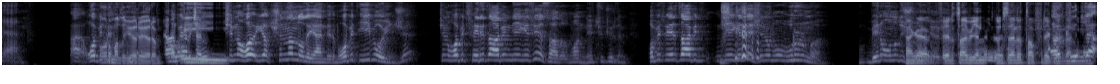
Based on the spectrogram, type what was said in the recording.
yani ha, Hobbit Formalı görüyorum. Hobbit- Şimdi ho- yok şundan dolayı yani dedim. Hobbit iyi bir oyuncu. Şimdi Hobbit Ferit abim diye geziyor ya sağda. Ulan ne tükürdüm. Hobbit Ferit abi diye geziyor şimdi bu vurur mu? Beni onu Kanka düşünüyor. Ferit abi yendiğimiz mesela top fraglerden Aklıyla,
